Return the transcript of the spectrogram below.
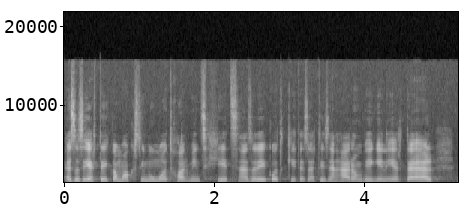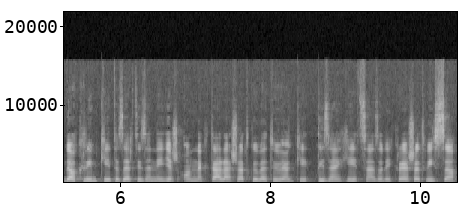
Ez az érték a maximumot 37%-ot 2013 végén érte el, de a Krim 2014-es annektálását követően 17%-ra esett vissza,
